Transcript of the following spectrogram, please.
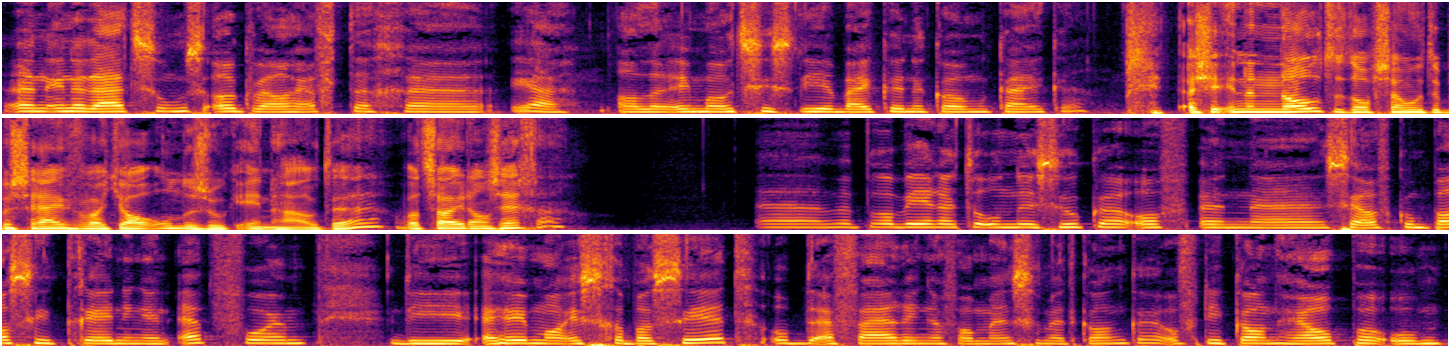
En inderdaad soms ook wel heftig, uh, ja, alle emoties die erbij kunnen komen kijken. Als je in een notendop zou moeten beschrijven wat jouw onderzoek inhoudt, hè? wat zou je dan zeggen? Uh, we proberen te onderzoeken of een uh, zelfcompassietraining in appvorm... die helemaal is gebaseerd op de ervaringen van mensen met kanker... of die kan helpen om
